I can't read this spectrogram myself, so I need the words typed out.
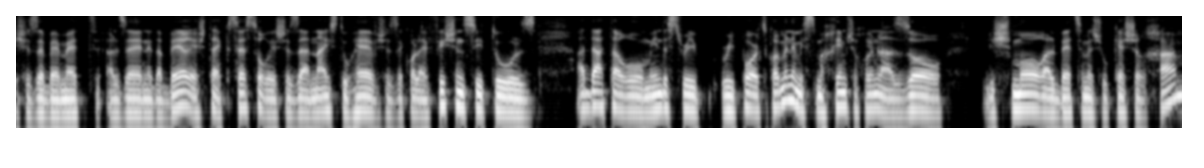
שזה באמת על זה נדבר יש את ה accessory שזה ה-nice to have שזה כל ה-efficiency tools ה data room industry reports כל מיני מסמכים שיכולים לעזור לשמור על בעצם איזשהו קשר חם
